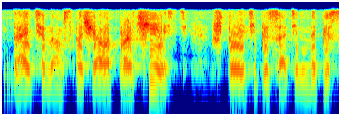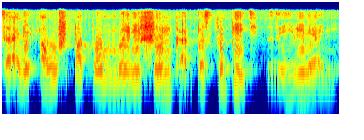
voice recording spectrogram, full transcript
Дайте нам сначала прочесть, что эти писатели написали, а уж потом мы решим, как поступить, заявили они.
